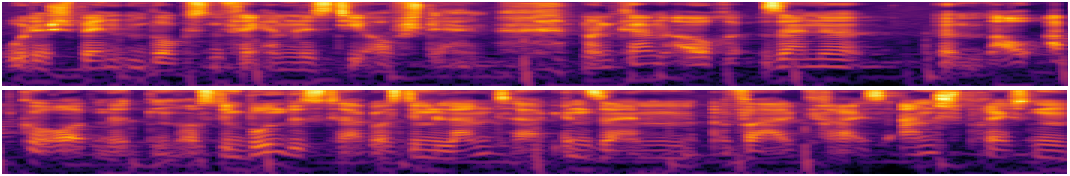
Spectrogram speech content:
oder Spendenboxen für Amnesty aufstellen. Man kann auch seine ähm, Abgeordneten aus dem Bundestag, aus dem Landtag in seinem Wahlkreis ansprechen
